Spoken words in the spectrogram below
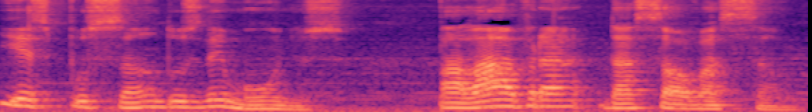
e expulsando os demônios. Palavra da salvação.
